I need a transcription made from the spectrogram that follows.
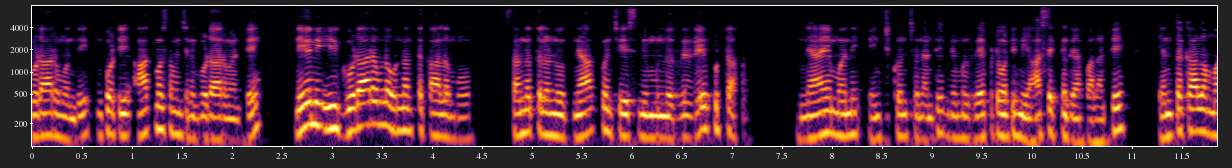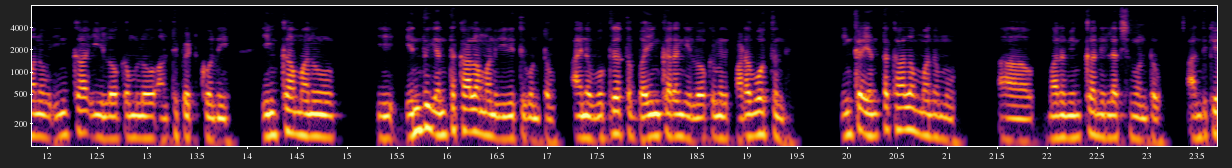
గుడారం ఉంది. ఇంకోటి ఆత్మ సంబంధించిన గుడారం అంటే నేను ఈ గుడారంలో ఉన్నంత కాలము సంగతులను జ్ఞాపకం చేసి మిమ్మల్ని రేపుట న్యాయం అని ఎంచుకొని అంటే మిమ్మల్ని రేపటం అంటే మీ ఆసక్తిని రేపాలంటే ఎంతకాలం మనం ఇంకా ఈ లోకంలో అంటిపెట్టుకొని ఇంకా మనం ఈ ఎందుకు ఎంతకాలం మనం ఈ రీతిగా ఉంటాం? ఆయన ఉగ్రత భయంకరంగా ఈ లోకం మీద పడబోతుంది. ఇంకా ఎంతకాలం మనము ఆ మనం ఇంకా నిర్లక్ష్యం ఉంటాం? అందుకే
